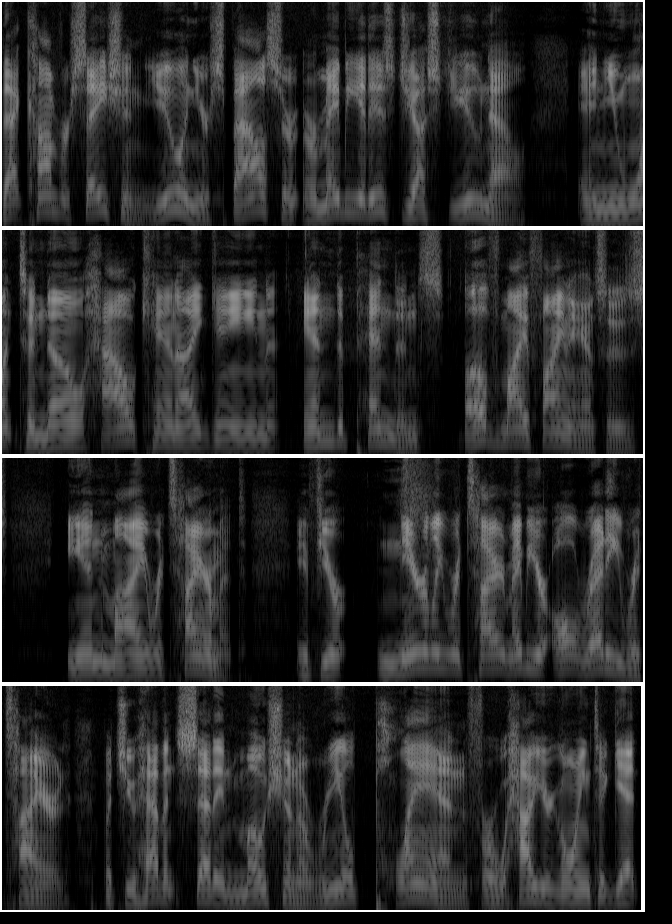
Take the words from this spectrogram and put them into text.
that conversation, you and your spouse, or, or maybe it is just you now, and you want to know how can I gain independence of my finances in my retirement. If you're nearly retired, maybe you're already retired, but you haven't set in motion a real plan for how you're going to get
